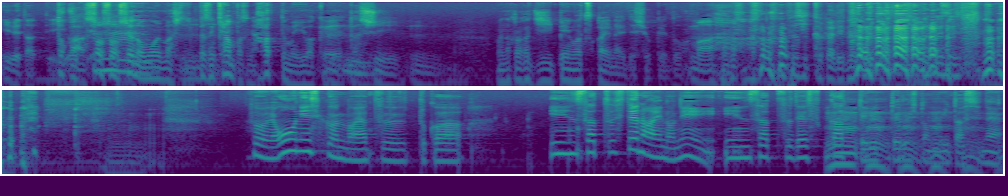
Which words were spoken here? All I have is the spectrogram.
入れたっていう。とかそうそうそういうの思いました、別にキャンパスに貼ってもいいわけだし、まあ、なかなか G ペンは使えないでしょうけど。まあ 引っかかりまくるからそうね。大西君のやつとか印刷してないのに印刷ですかって言ってる人もいたしね。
